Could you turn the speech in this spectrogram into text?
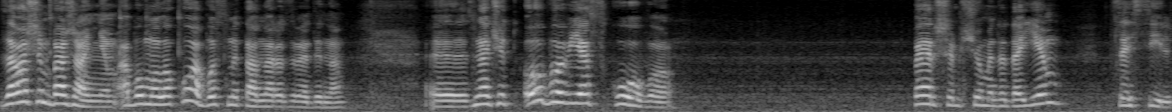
за вашим бажанням або молоко, або сметана розведена. Е, значить, обов'язково першим, що ми додаємо, це сіль.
